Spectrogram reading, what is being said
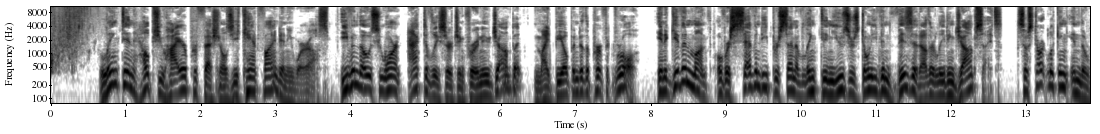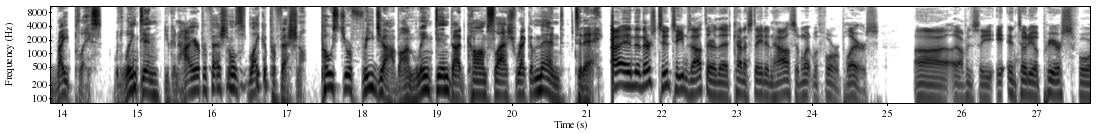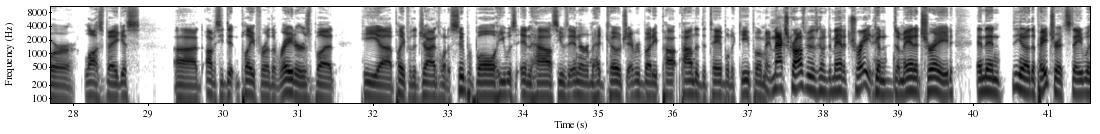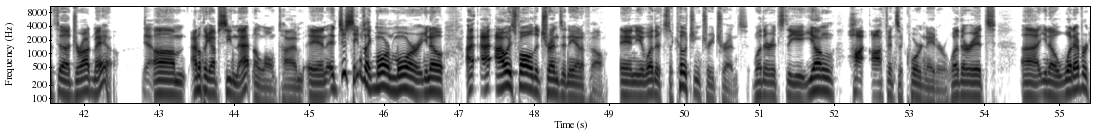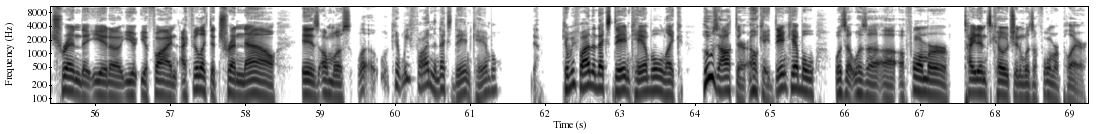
LinkedIn helps you hire professionals you can't find anywhere else, even those who aren't actively searching for a new job but might be open to the perfect role. In a given month, over 70% of LinkedIn users don't even visit other leading job sites. So start looking in the right place. With LinkedIn, you can hire professionals like a professional. Post your free job on linkedin.com slash recommend today. Uh, and then there's two teams out there that kind of stayed in-house and went with former players. Uh, obviously, Antonio Pierce for Las Vegas – uh, obviously, didn't play for the Raiders, but he uh, played for the Giants, won a Super Bowl. He was in house. He was interim head coach. Everybody pounded the table to keep him. I mean, Maxx Crosby was going to demand a trade. Going to demand a trade, and then you know the Patriots stayed with uh, Jerod Mayo. Yeah. Um, I don't think I've seen that in a long time, and it just seems like more and more. You know, I, I, I always follow the trends in the NFL, and you know, whether it's the coaching tree trends, whether it's the young hot offensive coordinator, whether it's uh, you know whatever trend that you know you, you find. I feel like the trend now is almost can we find the next Dan Campbell? Yeah. Can we find the next Dan Campbell? Like who's out there? Okay, Dan Campbell was a was a, a former tight ends coach and was a former player.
